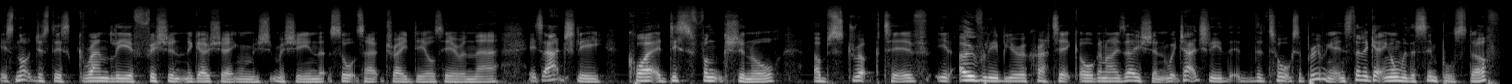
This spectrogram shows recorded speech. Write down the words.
it's not just this grandly efficient negotiating mach- machine that sorts out trade deals here and there. It's actually quite a dysfunctional obstructive, you know, overly bureaucratic organisation, which actually the, the, talks are proving it. Instead of getting on with the simple stuff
